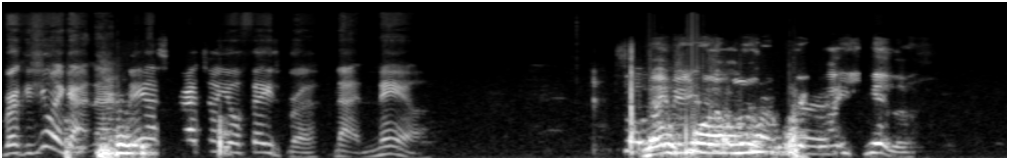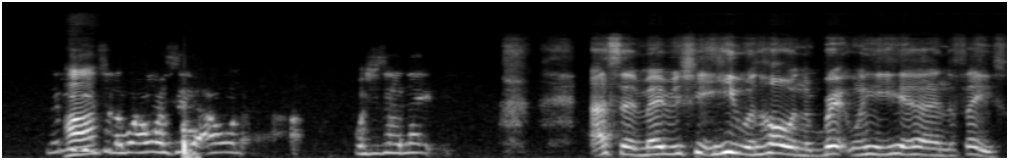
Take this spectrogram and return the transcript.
bro? Because you ain't got not nail scratch on your face, bro. Not nail. So That maybe was it's one- the part where- Why he hit her? Let me Huh? get to the. I want to see. I want. What you said, Nate? I said maybe she he was holding the brick when he hit her in the face.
